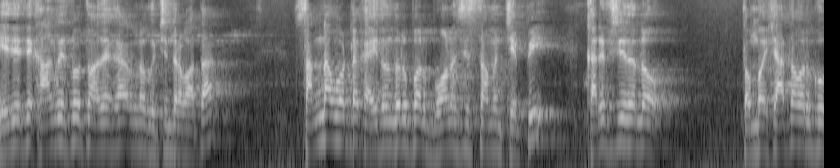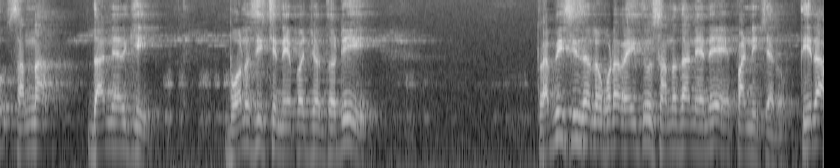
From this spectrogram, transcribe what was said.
ఏదైతే కాంగ్రెస్ ప్రభుత్వం అధికారంలోకి వచ్చిన తర్వాత సన్న ఓట్లకు ఐదు వందల రూపాయలు బోనస్ ఇస్తామని చెప్పి ఖరీఫ్ సీజన్లో తొంభై శాతం వరకు సన్న ధాన్యానికి బోనస్ ఇచ్చిన నేపథ్యంతో రబీ సీజన్లో కూడా రైతులు సన్నధాన్యాన్ని పండించారు. తీరా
